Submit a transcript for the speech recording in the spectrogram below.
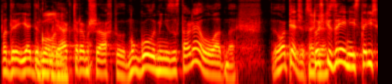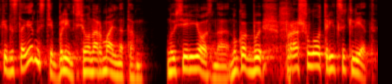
под ядерным Голыми. реактором шахту. Ну, голыми не заставляю, ладно. Ну, опять же, с Ага. точки зрения исторической достоверности, блин, все нормально там. Ну, серьезно. Ну, как бы прошло 30 лет.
